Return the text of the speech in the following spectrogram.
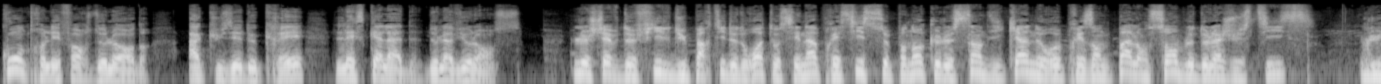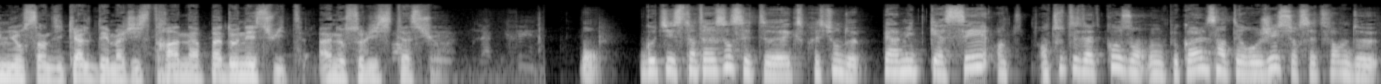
contre les forces de l'ordre, accusées de créer l'escalade de la violence. Le chef de file du parti de droite au Sénat précise cependant que le syndicat ne représente pas l'ensemble de la justice. L'Union syndicale des magistrats n'a pas donné suite à nos sollicitations. Bon, Gauthier, c'est intéressant cette euh, expression de permis de casser. En, tout état de cause, on peut quand même s'interroger sur cette forme de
